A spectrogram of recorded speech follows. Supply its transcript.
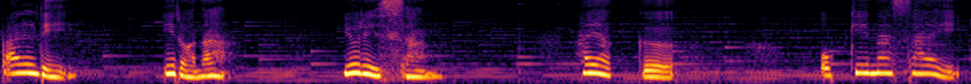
빨리 일어나 유리상 하얗그 오키나사이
